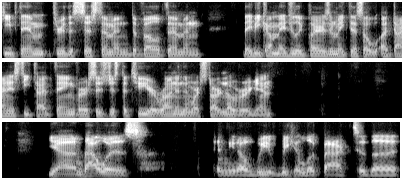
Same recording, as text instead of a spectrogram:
keep them through the system and develop them and they become major league players and make this a, a dynasty type thing versus just a two year run and then we're starting over again. Yeah, and that was, and you know, we we can look back to the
